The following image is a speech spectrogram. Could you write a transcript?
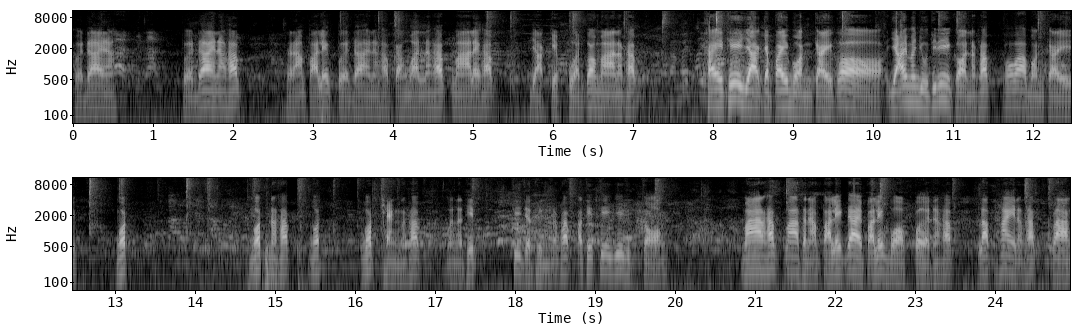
เปิดได้นะ เปิดได้นะครับ สนามป่าเล็กเปิดได้นะครับ กลางวันนะครับ มาเลยครับ อยากเก็บปวดก็มานะครับ ใครที่อยากจะไปบ่อนไก่ก็ย้ายมันอยู่ที่นี่ก่อนนะครับ เพราะว่าบ่อนไก่งดงดนะครับงดงดแข่งนะครับ วันอาทิตย์ที่จะถึงนะครับ อาทิตย์ที่ 22 มาครับมาสนามป่าเล็กได้ป่าเล็กบอกเปิดนะครับ รับให้นะครับ กลาง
